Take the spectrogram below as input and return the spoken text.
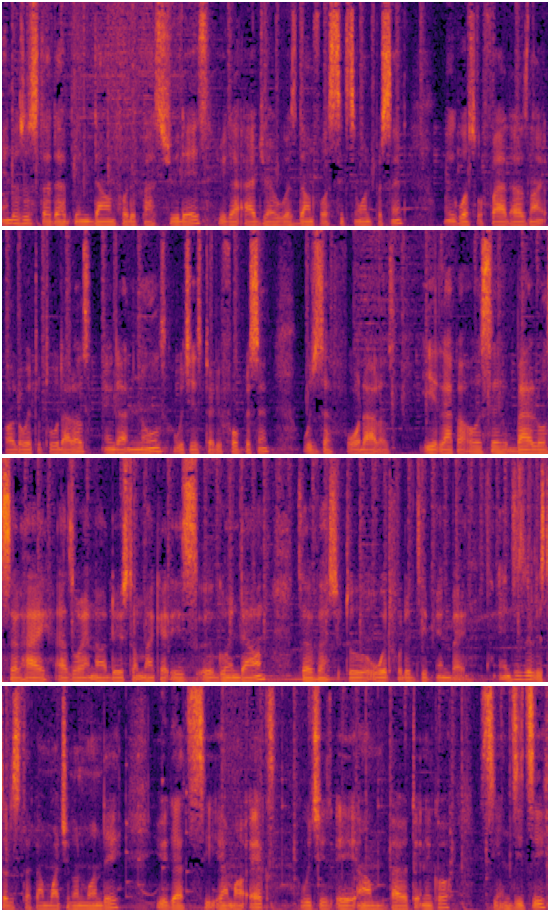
And also start have been down for the past few days. We got Adria was down for 61 percent it was for five dollars now all the way to two dollars. And got news which is 34 percent which is at four dollars. Yeah, like i always say buy low sell high. As right now the stock market is uh, going down. So i've asked you to wait for the dip and buy. And this is the list of the stock i'm watching on monday. You got cmrx which is a um biotechnical cndt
